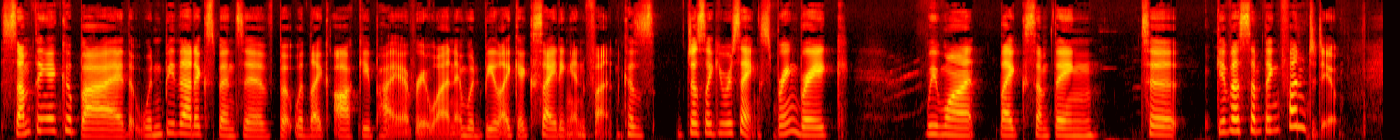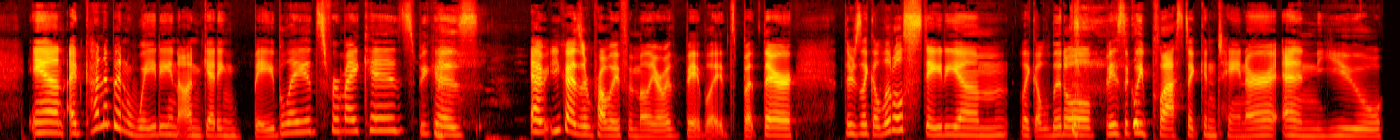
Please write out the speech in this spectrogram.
something I could buy that wouldn't be that expensive, but would like occupy everyone and would be like exciting and fun. Because just like you were saying, spring break, we want like something to give us something fun to do. And I'd kind of been waiting on getting Beyblades for my kids because uh, you guys are probably familiar with Beyblades, but they're there's like a little stadium, like a little basically plastic container, and you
